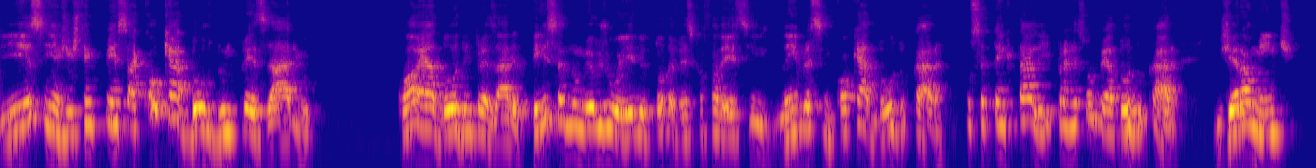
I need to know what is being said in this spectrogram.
E assim, a gente tem que pensar qual que é a dor do empresário. Qual é a dor do empresário? Pensa no meu joelho toda vez que eu falei assim. Lembra assim, qual que é a dor do cara? Você tem que estar ali para resolver a dor do cara. Geralmente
